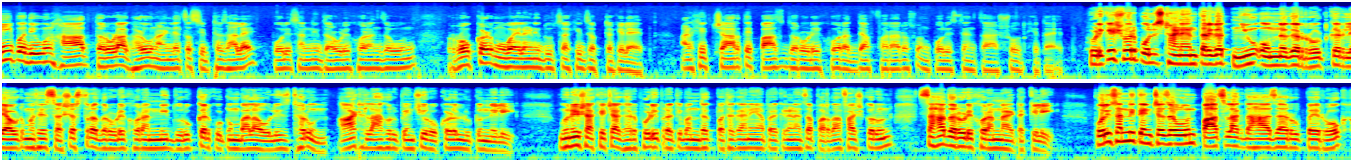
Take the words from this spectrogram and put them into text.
टीप देऊन हा दरोडा घडवून आणल्याचं सिद्ध झालं आहे पोलिसांनी दरोडेखोरांजवळून रोकड मोबाईल आणि दुचाकी जप्त केल्या आहेत. आणखी चार ते पाच दरोडेखोर अद्याप फरार असून पोलीस त्यांचा शोध घेत आहेत. हुडकेश्वर पोलीस ठाण्याअंतर्गत न्यू ओमनगर रोडकर लेआउटमध्ये सशस्त्र दरोडेखोरांनी दुरुक्कर कुटुंबाला ओलीस धरून आठ लाख रुपयांची रोकड लुटून नेली. गुन्हे शाखेच्या घरफोडी प्रतिबंधक पथकाने या प्रकरणाचा पर्दाफाश करून सहा दरोडेखोरांना अटक केली. पोलिसांनी त्यांच्याजवळून पाच लाख दहा हजार रुपये रोख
